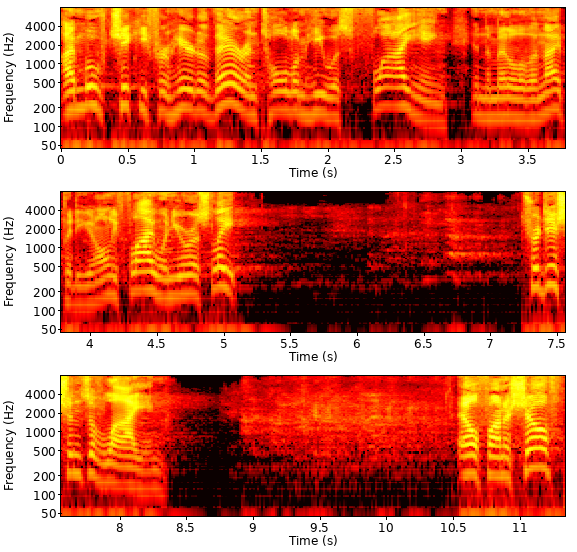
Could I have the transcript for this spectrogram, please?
I moved Chicky from here to there and told him he was flying in the middle of the night, but he can only fly when you were asleep traditions of lying. Elf on a shelf,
